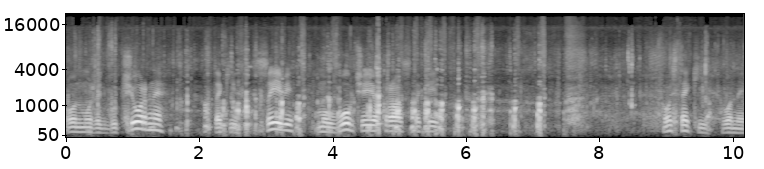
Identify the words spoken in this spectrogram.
Он може бути чорне, такі сиві, мов вовчий окрас такий. Ось такі вони.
